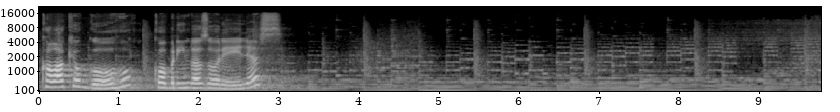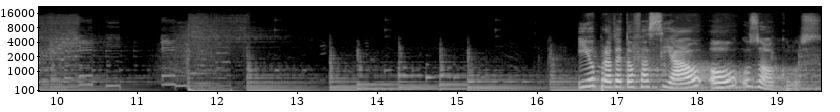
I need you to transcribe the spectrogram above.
Coloque o gorro cobrindo as orelhas e o protetor facial ou os óculos.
